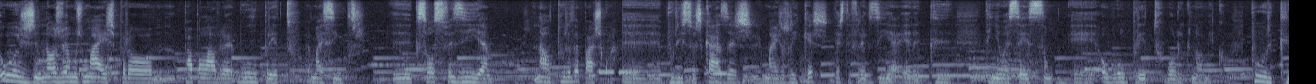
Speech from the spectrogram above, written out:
Hoje nós vamos mais para, o, para a palavra bolo preto, é mais simples, que só se fazia na altura da Páscoa. Eh, por isso as casas mais ricas desta freguesia era que tinham acesso eh, ao bolo preto, bolo económico, porque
